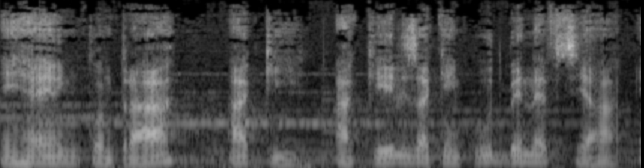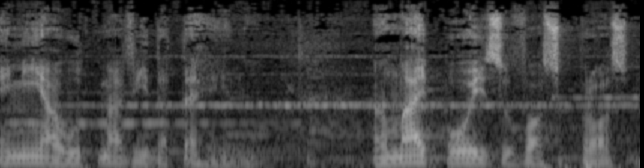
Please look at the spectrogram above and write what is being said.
em reencontrar aqui aqueles a quem pude beneficiar em minha última vida terrena. Amai, pois, o vosso próximo,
